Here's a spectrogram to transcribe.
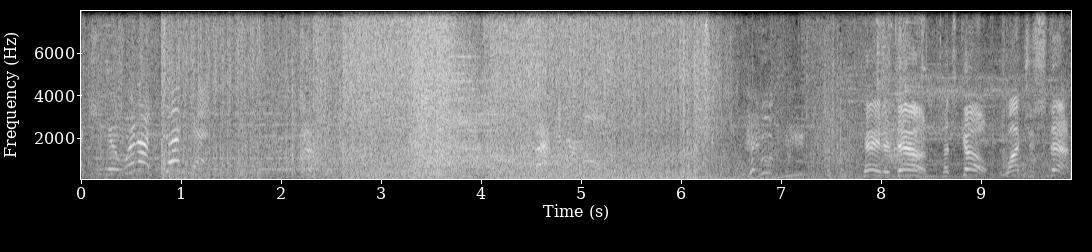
back here! We're not done yet! Okay, they're down. Let's go. Watch your step.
